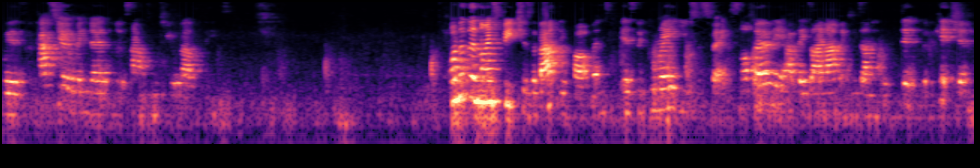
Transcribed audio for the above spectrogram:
with a patio window that looks out into your balconies. One of the nice features about the apartment is the great use of space. Not only have they dynamically done it with the kitchen,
